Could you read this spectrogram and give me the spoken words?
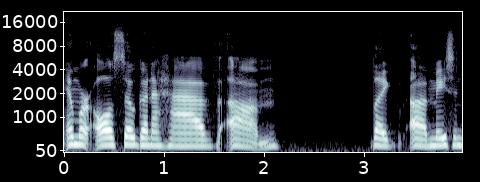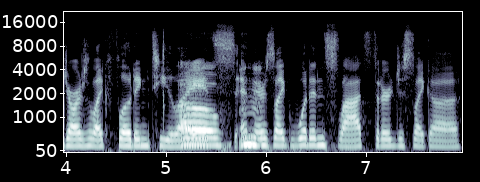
And we're also gonna have um like uh, mason jars are like floating tea lights, and mhm. there's like wooden slats that are just like a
